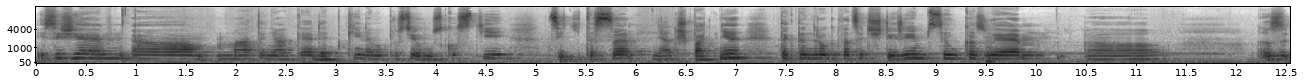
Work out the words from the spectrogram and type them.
Jestliže uh, máte nějaké depky nebo prostě úzkosti, cítíte se nějak špatně, tak ten rok 24 se ukazuje uh, z,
